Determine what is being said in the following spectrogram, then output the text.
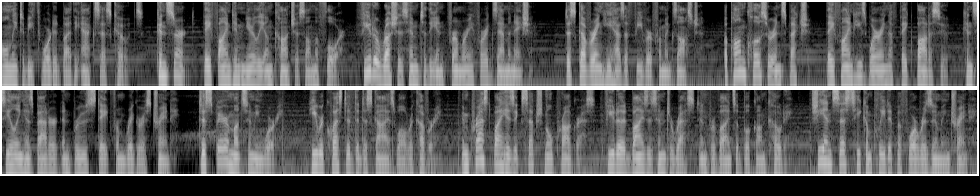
only to be thwarted by the access codes. Concerned, they find him nearly unconscious on the floor. Fuda rushes him to the infirmary for examination, discovering he has a fever from exhaustion. Upon closer inspection, they find he's wearing a fake bodysuit, concealing his battered and bruised state from rigorous training. To spare Mutsumi worry, he requested the disguise while recovering. Impressed by his exceptional progress, Fuda advises him to rest and provides a book on coding. She insists he complete it before resuming training.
